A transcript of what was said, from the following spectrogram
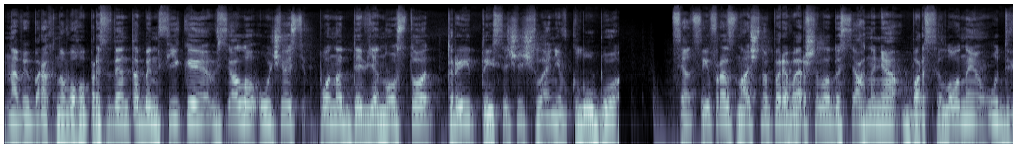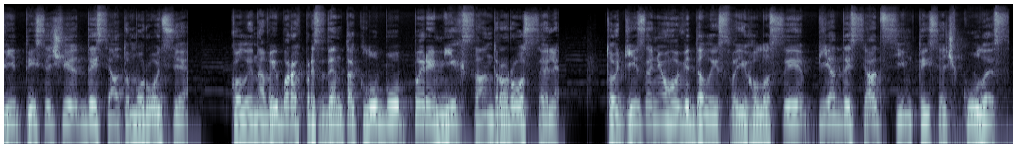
На виборах нового президента Бенфіки взяло участь понад 93 тисячі членів клубу. Ця цифра значно перевершила досягнення Барселони у 2010 році, коли на виборах президента клубу переміг Сандро Россель. Тоді за нього віддали свої голоси 57 тисяч кулес.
